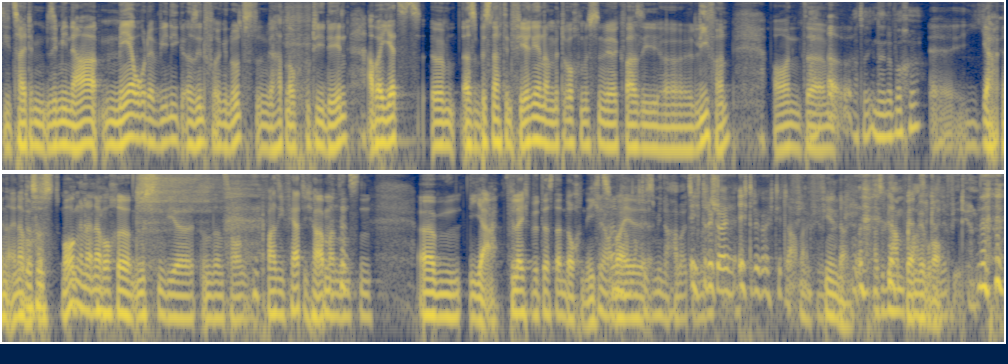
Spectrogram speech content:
die Zeit im Seminar mehr oder weniger sinnvoll genutzt und wir hatten auch gute Ideen. Aber jetzt, ähm, also bis nach den Ferien am Mittwoch müssen wir quasi äh, liefern. Und ähm, Warte, in einer Woche? äh, ja, in einer Das Woche. ist- Morgen in einer Woche müssten wir unseren Song quasi fertig haben. Ansonsten, ähm, ja, vielleicht wird das dann doch nichts, Ja, weil. Ich drücke euch, ich drück euch die Daumen. vielen Dank. Also wir haben Werden wir quasi keine brauchen. Ferien.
